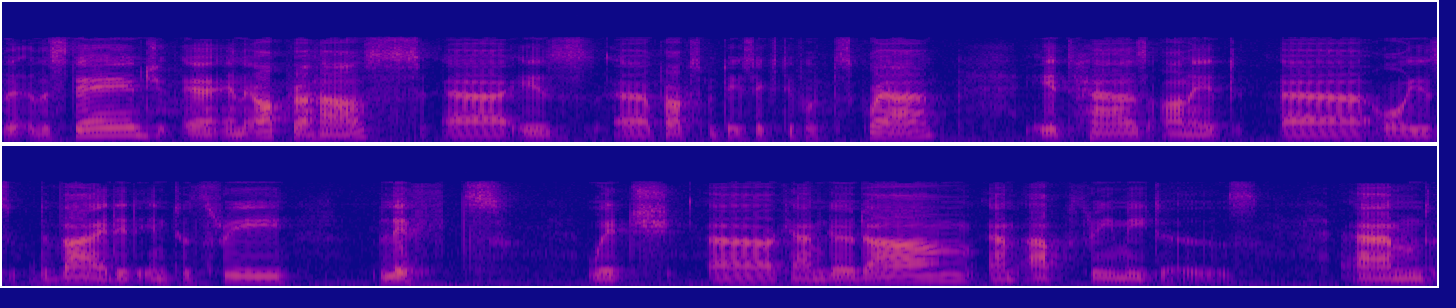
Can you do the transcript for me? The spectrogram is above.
The, stage uh, in the Opera House uh, is uh, approximately 60 foot square. It has on it, uh, or is divided into three lifts, which uh, can go down and up three meters. And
